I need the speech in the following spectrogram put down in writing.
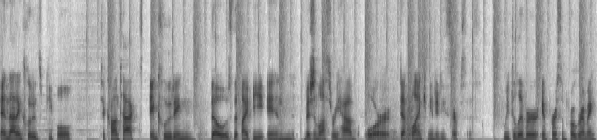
And that includes people to contact, including those that might be in vision loss rehab or deafblind community services. We deliver in-person programming.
